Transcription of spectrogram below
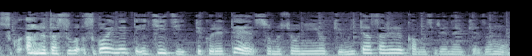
すご、あなたすごすごいねっていちいち言ってくれて、その承認欲求満たされるかもしれないけれども、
